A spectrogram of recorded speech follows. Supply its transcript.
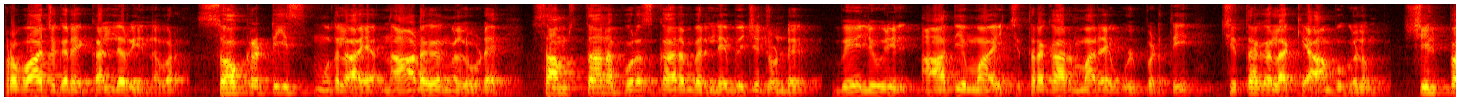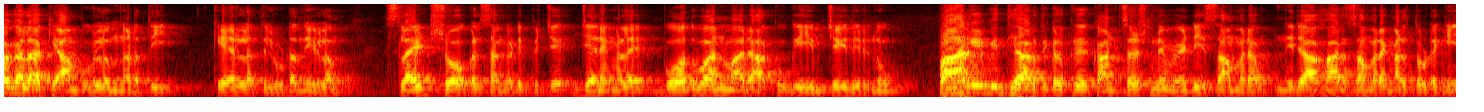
പ്രവാചകരെ കല്ലെറിയുന്നവർ സോക്രട്ടീസ് മുതലായ നാടകങ്ങളിലൂടെ സംസ്ഥാന പുരസ്കാരം വരെ ലഭിച്ചിട്ടുണ്ട്. വേലൂരിൽ ആദ്യമായി ചിത്രകാരന്മാരെ ഉൾപ്പെടുത്തി ചിത്രകലാ ക്യാമ്പുകളും ശില്പകലാ ക്യാമ്പുകളും നടത്തി. കേരളത്തിലുടനീളം സ്ലൈഡ് ഷോകൾ സംഘടിപ്പിച്ച് ജനങ്ങളെ ബോധവാന്മാരാക്കുകയും ചെയ്തിരുന്നു. പാരൽ വിദ്യാർത്ഥികൾക്ക് കൺസെഷന് വേണ്ടി സമരം നിരാഹാര സമരങ്ങൾ തുടങ്ങി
